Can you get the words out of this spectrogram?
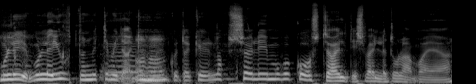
mul ei, mul ei juhtunud mitte midagi mm, -hmm. kuidagi laps oli minuga koostööaldis välja tulema ja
